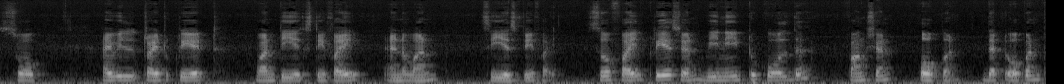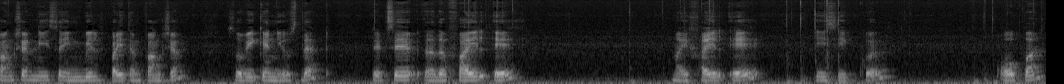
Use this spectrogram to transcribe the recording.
So I will try to create one txt file and one csv file. So file creation we need to call the function open. That open function is an inbuilt python function. So we can use that. Let's say uh, the file a my file a is equal open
